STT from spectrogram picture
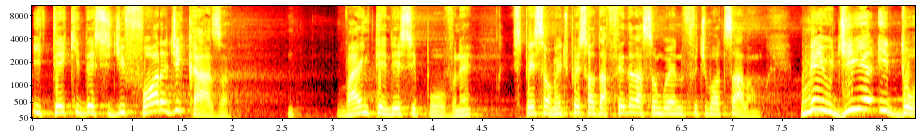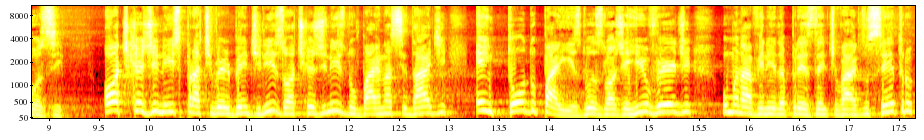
e ter que decidir fora de casa. Vai entender esse povo, né? Especialmente o pessoal da Federação Goiana de Futebol de Salão. Meio-dia e 12. Óticas Diniz, para te ver bem Diniz, Óticas Diniz, no bairro, na cidade, em todo o país. Duas lojas em Rio Verde, uma na Avenida Presidente Vargas no centro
